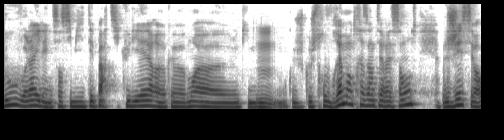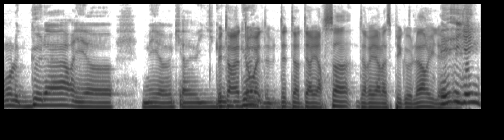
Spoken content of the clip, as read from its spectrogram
Lou, voilà, il a une sensibilité particulière euh, que moi, euh, qui, m- Mm. que, je, que je trouve vraiment très intéressante. G, c'est vraiment le gueulard et euh, mais euh, qui a, il Mais derrière, gueule. ouais, de- de- derrière ça, derrière l'aspect gueulard, il a, Et il y a une,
